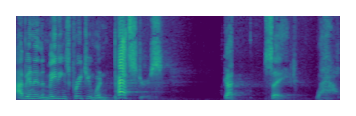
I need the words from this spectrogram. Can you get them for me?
I've been in the meetings preaching when pastors got saved. Wow.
